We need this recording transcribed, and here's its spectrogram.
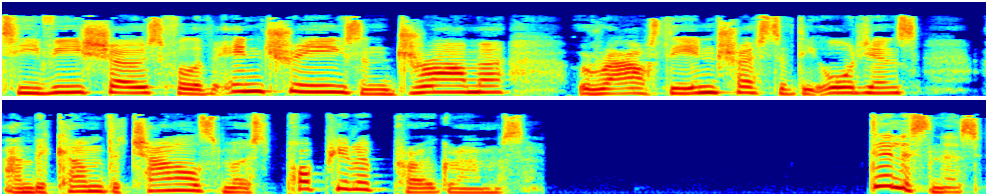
TV shows full of intrigues and drama arouse the interest of the audience and become the channel's most popular programs. Dear listeners,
